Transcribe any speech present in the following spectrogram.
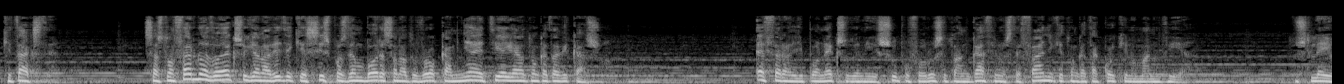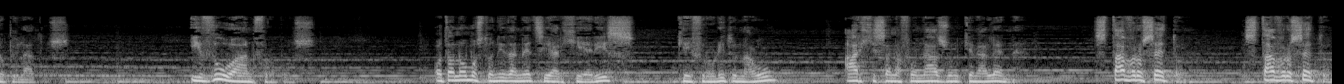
«Κοιτάξτε, σας τον φέρνω εδώ έξω για να δείτε κι εσείς πως δεν μπόρεσα να του βρω καμιά αιτία για να τον καταδικάσω». Έφεραν λοιπόν έξω τον Ιησού που φορούσε το αγκάθινο στεφάνι και τον κατακόκκινο μανδύα. Τους λέει ο Πιλάτος «Ιδού ο άνθρωπος». Όταν όμως τον είδαν έτσι οι αρχιερείς και οι φρουροί του ναού άρχισαν να φωνάζουν και να λένε «Σταύρωσέ τον! Σταύρωσέ τον!»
